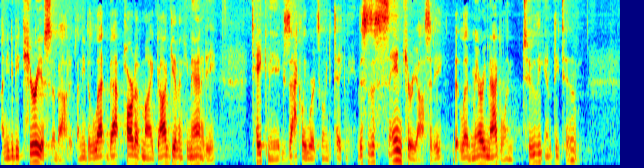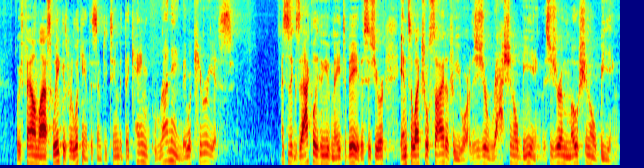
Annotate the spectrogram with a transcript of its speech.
I need to be curious about it. I need to let that part of my God given humanity take me exactly where it's going to take me. This is the same curiosity that led Mary Magdalene to the empty tomb. We found last week as we're looking at this empty tomb that they came running, they were curious. This is exactly who you've made to be. This is your intellectual side of who you are. This is your rational being. This is your emotional being.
